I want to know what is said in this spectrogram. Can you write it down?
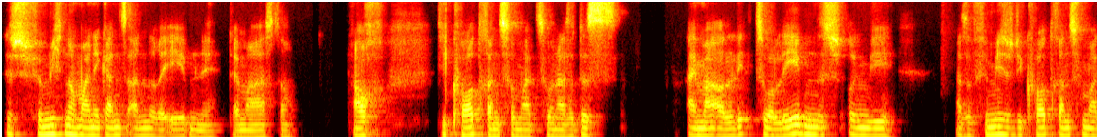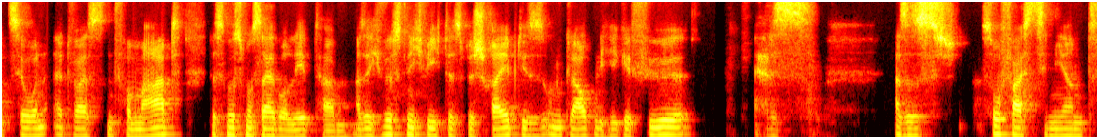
Ist für mich nochmal eine ganz andere Ebene, der Master. Auch die Core-Transformation, also das einmal erle zu erleben, das ist irgendwie, also für mich ist die Core-Transformation etwas, ein Format, das muss man selber erlebt haben. Also ich wüsste nicht, wie ich das beschreibe, dieses unglaubliche Gefühl. Ja, das, also es ist so faszinierend.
